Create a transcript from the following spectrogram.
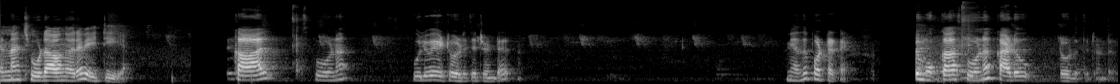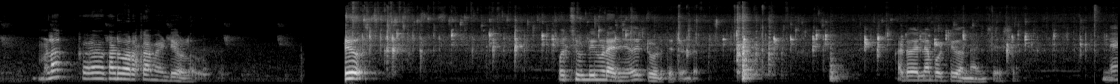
എണ്ണ ചൂടാവുന്നവരെ വെയിറ്റ് ചെയ്യാം. കാൽ സ്പൂണ് ഉലുവയിട്ട് കൊടുത്തിട്ടുണ്ട്. ഇനി അത് പൊട്ടട്ടെ. ഒരു മുക്കാൽ സ്പൂണ് കടു ഇട്ട് കൊടുത്തിട്ടുണ്ട്. നമ്മൾ കടു വറക്കാൻ വേണ്ടിയുള്ളത്. ഒരു കൊച്ചുള്ളിയും കൂടെ അരിഞ്ഞത് ഇട്ട് കൊടുത്തിട്ടുണ്ട്. കടുവെല്ലാം പൊട്ടി വന്നതിന് ശേഷം. പിന്നെ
